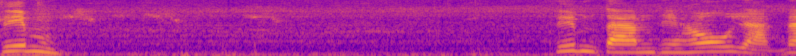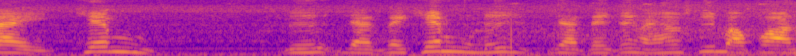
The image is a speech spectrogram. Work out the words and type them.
ซิม ซิมตามที่เขาอยากได้เข้ม หรืออยากได้เข้มหรืออยากได้จังไหนเขาซิมเอาก่อน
